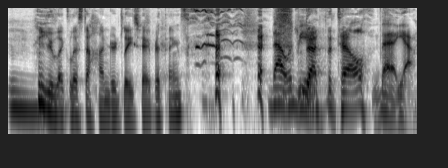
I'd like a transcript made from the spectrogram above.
Mm. you like list a hundred least favorite things. that would be That's the tell. that. Yeah,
